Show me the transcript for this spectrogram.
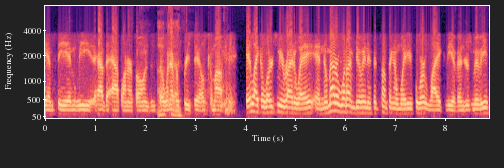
AMC, and we have the app on our phones. And so Okay. whenever pre-sales come up, it like alerts me right away. And no matter what I'm doing, if it's something I'm waiting for, like the Avengers movie,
